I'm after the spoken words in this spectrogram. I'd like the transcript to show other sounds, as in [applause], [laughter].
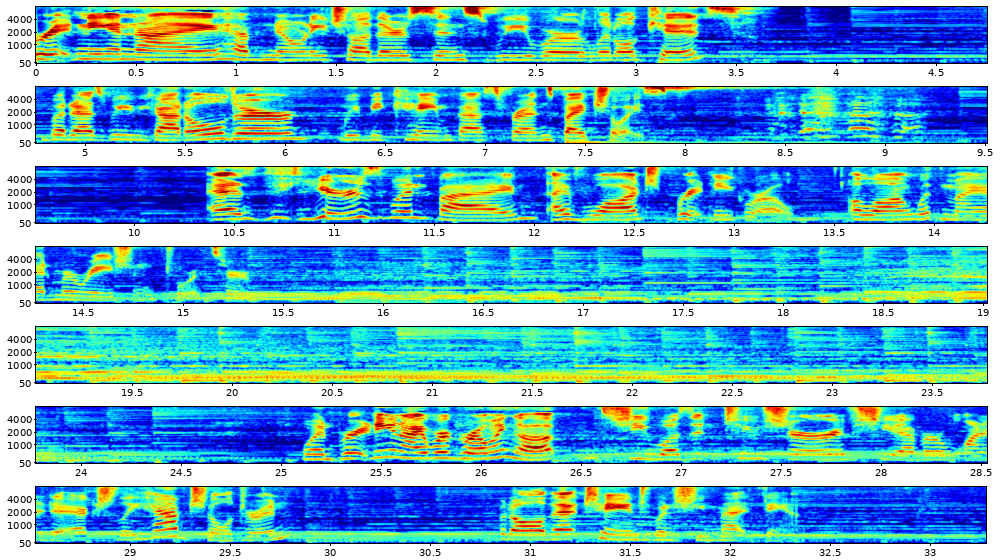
Brittni and I have known each other since we were little kids. But as we got older, we became best friends by choice. [laughs] As the years went by, I've watched Brittni grow, along with my admiration towards her. When Brittni and I were growing up, she wasn't too sure if she ever wanted to actually have children. But all that changed when she met Dan.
